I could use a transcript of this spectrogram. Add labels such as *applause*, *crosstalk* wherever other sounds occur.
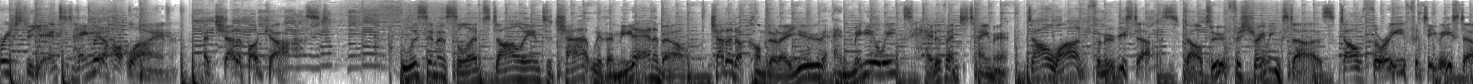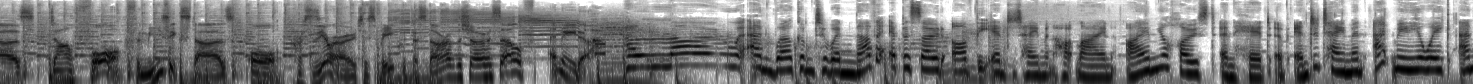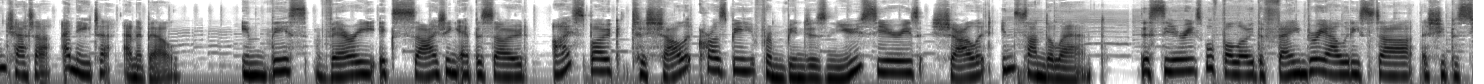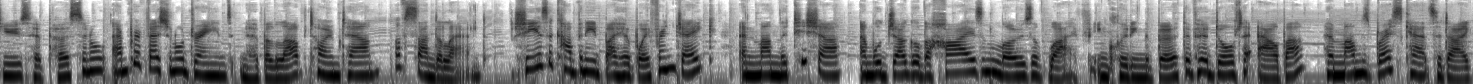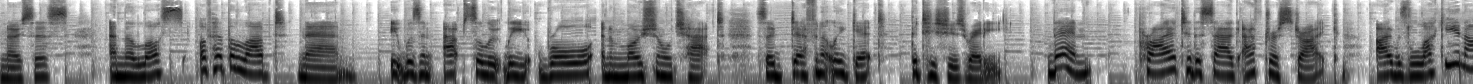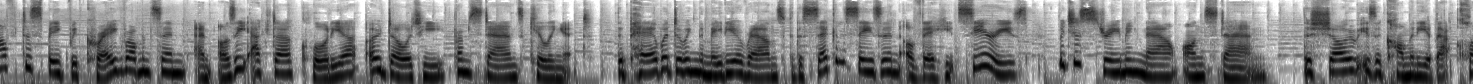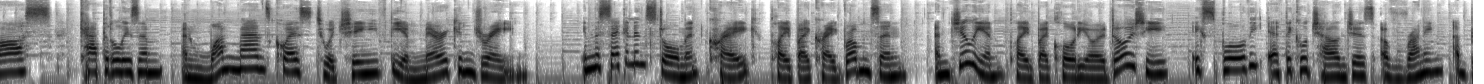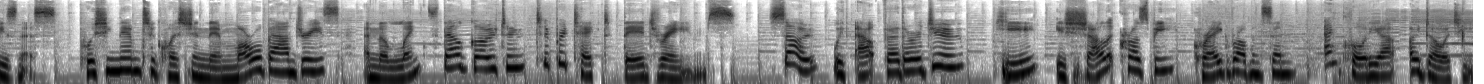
reached the Entertainment Hotline, a Chattr podcast. Listen celebs dial in to chat with Anita Anabel, chattr.com.au, and Mediaweek's head of entertainment. Dial 1 for movie stars, dial 2 for streaming stars, dial 3 for TV stars, dial 4 for music stars, or press 0 to speak with the star of the show herself, Anita. Hello, and welcome to another episode of the Entertainment Hotline. I am your host and head of entertainment at Mediaweek and Chattr, Anita Anabel. In this very exciting episode, I spoke to Charlotte Crosby from Binge's new series, Charlotte in Sunderland. The series will follow the famed reality star as she pursues her personal and professional dreams in her beloved hometown of Sunderland. She is accompanied by her boyfriend Jake and mum Letitia and will juggle the highs and lows of life, including the birth of her daughter Alba, her mum's breast cancer diagnosis, and the loss of her beloved Nan. It was an absolutely raw and emotional chat, so definitely get the tissues ready. Then, prior to the SAG AFTRA strike, I was lucky enough to speak with Craig Robinson and Aussie actor Claudia O'Doherty from Stan's Killing It. The pair were doing the media rounds for the second season of their hit series, which is streaming now on Stan. The show is a comedy about class, capitalism, and one man's quest to achieve the American dream. In the second instalment, Craig, played by Craig Robinson, and Jillian, played by Claudia O'Doherty, explore the ethical challenges of running a business, pushing them to question their moral boundaries and the lengths they'll go to to protect their dreams. So, without further ado, here is Charlotte Crosby, Craig Robinson, and Claudia O'Doherty.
